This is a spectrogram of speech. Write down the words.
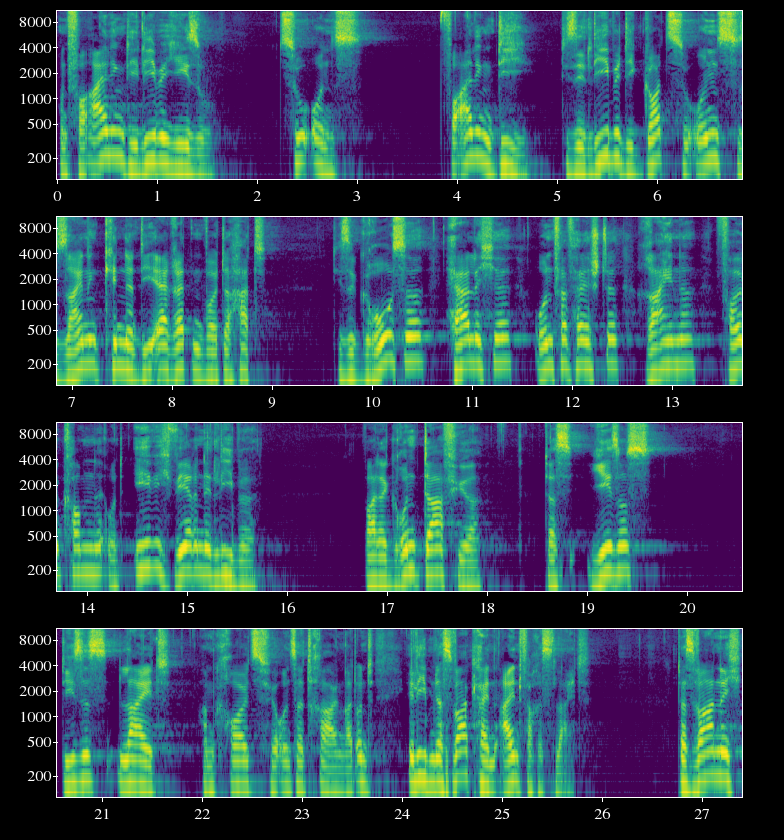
und vor allen Dingen die Liebe Jesu zu uns, vor allen Dingen die, diese Liebe, die Gott zu uns, zu seinen Kindern, die er retten wollte, hat. Diese große, herrliche, unverfälschte, reine, vollkommene und ewig währende Liebe war der Grund dafür, dass Jesus dieses Leid am Kreuz für uns ertragen hat. Und ihr Lieben, das war kein einfaches Leid. Das war nicht,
